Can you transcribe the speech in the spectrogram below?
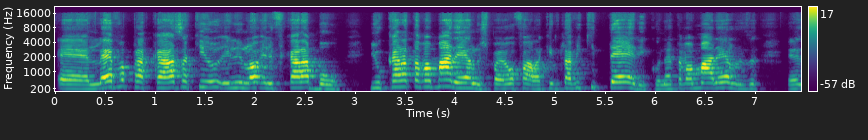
é, leva para casa que ele, ele ficará bom. E o cara estava amarelo, o espanhol fala que ele estava equitérico, né? Estava amarelo. É,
